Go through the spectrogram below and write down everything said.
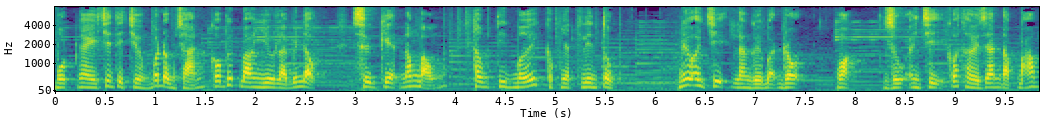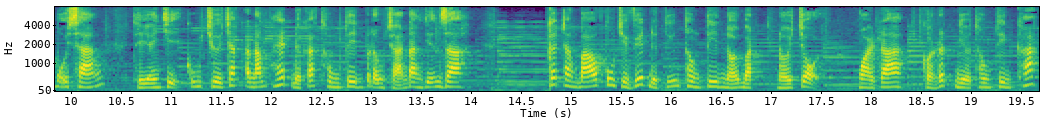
Một ngày trên thị trường bất động sản có biết bao nhiêu là biến động, sự kiện nóng bỏng, thông tin mới cập nhật liên tục. Nếu anh chị là người bận rộn hoặc dù anh chị có thời gian đọc báo mỗi sáng thì anh chị cũng chưa chắc đã nắm hết được các thông tin bất động sản đang diễn ra. Các trang báo cũng chỉ viết được những thông tin nổi bật, nổi trội. Ngoài ra còn rất nhiều thông tin khác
